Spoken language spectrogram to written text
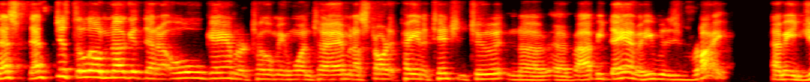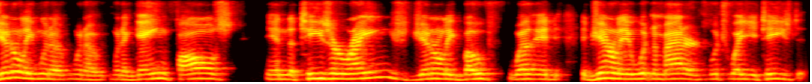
That's that's just a little nugget that an old gambler told me one time, and I started paying attention to it. And uh, uh, I'd be damned, he was right. I mean, generally when a when a when a game falls in the teaser range, generally both well, it, it generally it wouldn't have mattered which way you teased it.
